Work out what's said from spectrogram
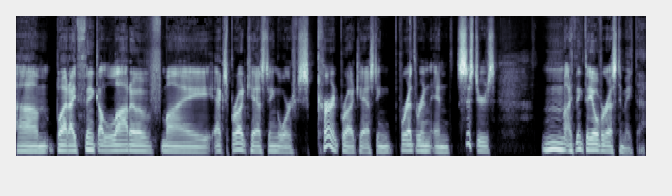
Um, but I think a lot of my ex broadcasting or current broadcasting brethren and sisters, mm, I think they overestimate that,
